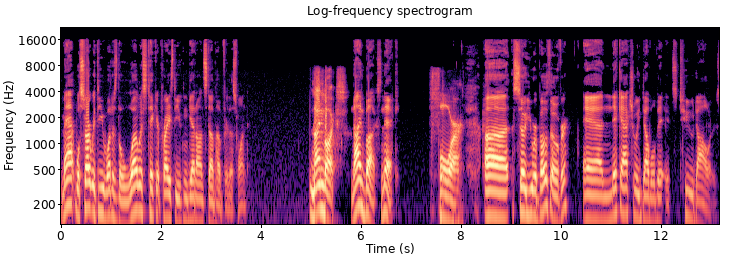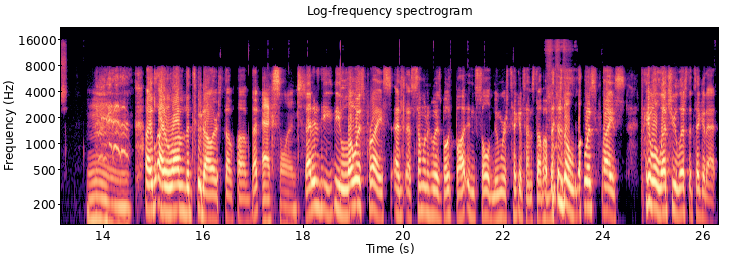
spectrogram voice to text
Matt, we'll start with you. What is the lowest ticket price that you can get on StubHub for this one? Nine bucks. Nine bucks. Nick? Four. Uh, so you were both over. and Nick actually doubled it. It's two dollars. Mm, I, I love the two dollar StubHub. That excellent. that is the, the lowest price as, as someone who has both bought and sold numerous tickets on StubHub. That is the lowest price they will let you list a ticket at.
